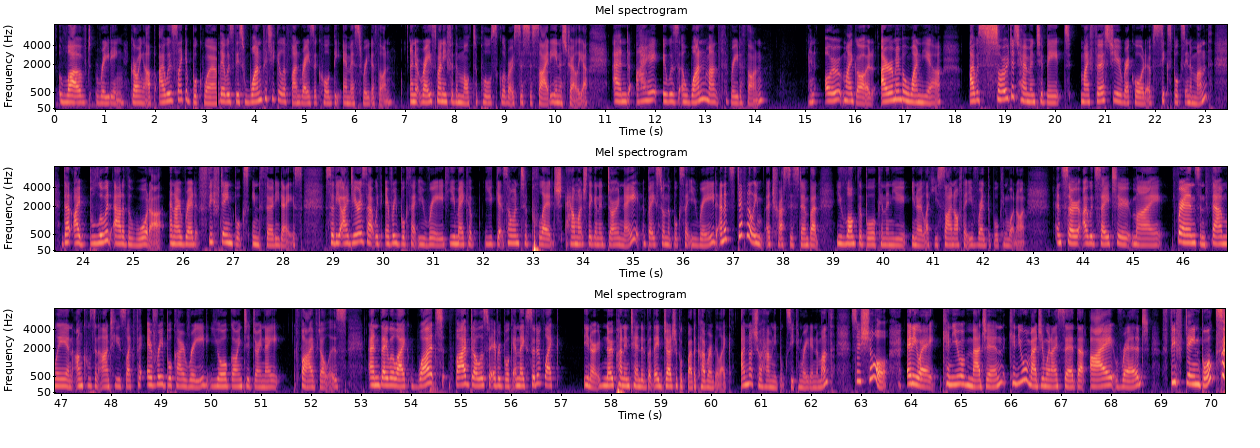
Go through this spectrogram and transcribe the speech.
loved reading growing up. I was like a bookworm. There was this one particular fundraiser called the MS Readathon and it raised money for the Multiple Sclerosis Society in Australia. And I it was a 1 month readathon. And oh my god, I remember one year I was so determined to beat my first year record of six books in a month that I blew it out of the water and I read 15 books in 30 days. So the idea is that with every book that you read, you make a you get someone to pledge how much they're going to donate based on the books that you read. And it's definitely a trust system, but you log the book and then you, you know, like you sign off that you've read the book and whatnot. And so I would say to my friends and family and uncles and aunties, like for every book I read, you're going to donate $5. And they were like, What? $5 for every book? And they sort of like, you know, no pun intended, but they judge a book by the cover and be like, I'm not sure how many books you can read in a month. So, sure. Anyway, can you imagine? Can you imagine when I said that I read 15 books?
